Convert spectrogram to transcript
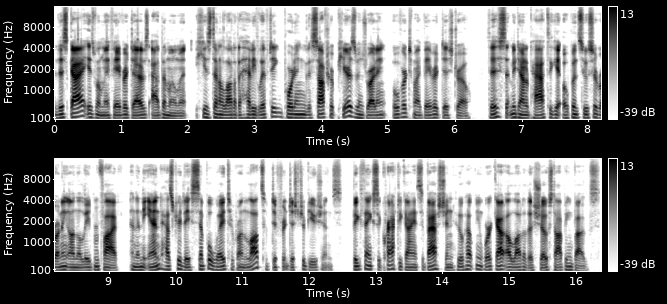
This guy is one of my favorite devs at the moment. He has done a lot of the heavy lifting, porting the software Purism is writing over to my favorite distro. This sent me down a path to get OpenSUSE running on the Librem 5, and in the end has created a simple way to run lots of different distributions. Big thanks to Crafty Guy and Sebastian who helped me work out a lot of the show-stopping bugs.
